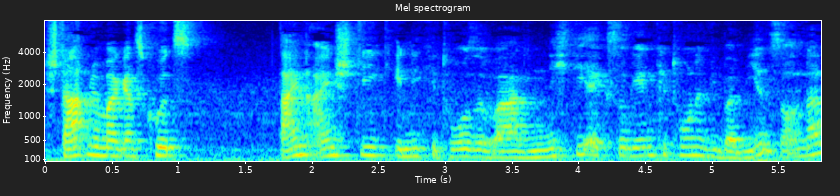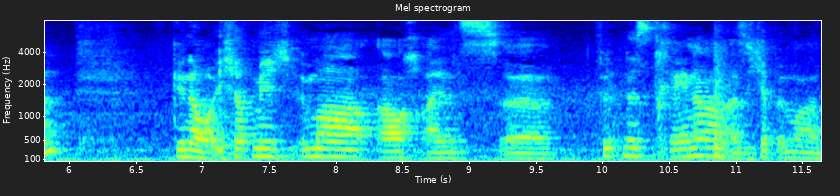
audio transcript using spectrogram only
starten wir mal ganz kurz dein Einstieg in die Ketose war nicht die exogenen Ketone wie bei mir, sondern? Genau, ich habe mich immer auch als äh, Fitnesstrainer, also ich habe immer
